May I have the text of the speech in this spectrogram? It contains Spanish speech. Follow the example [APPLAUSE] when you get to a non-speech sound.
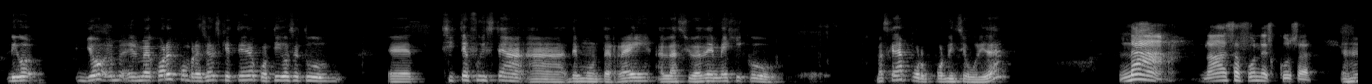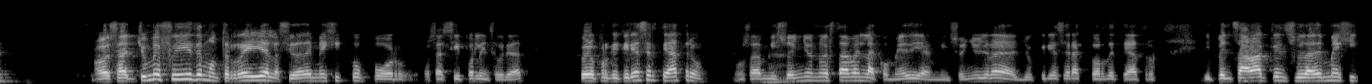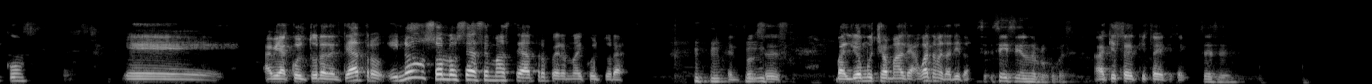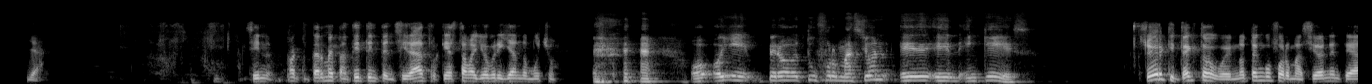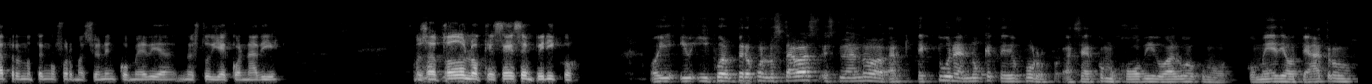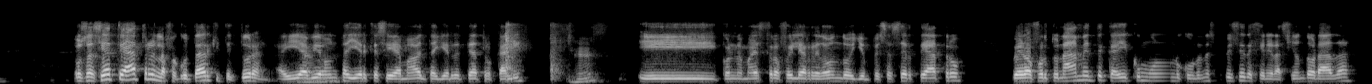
digo, yo me acuerdo de conversaciones que he tenido contigo, o sea, tú, eh, si te fuiste a, de Monterrey a la Ciudad de México, más que nada por, por la inseguridad. Nah, no, esa fue una excusa. Ajá. O sea, yo me fui de Monterrey a la Ciudad de México por, o sea, sí por la inseguridad, pero porque quería hacer teatro. O sea, mi sueño no estaba en la comedia, mi sueño era, yo quería ser actor de teatro. Y pensaba que en Ciudad de México eh, había cultura del teatro. Y no, solo se hace más teatro, pero no hay cultura. [LAUGHS] Entonces, valió mucha madre. Aguántame tantito. Sí, sí, no te preocupes. Aquí estoy, aquí estoy, aquí estoy. Sí, sí. Ya. Sí, para quitarme tantita intensidad, porque ya estaba yo brillando mucho. [LAUGHS] oye, pero tu formación, eh, ¿en, qué es? Soy arquitecto, güey. No tengo formación en teatro, no tengo formación en comedia, no estudié con nadie. O sea, todo lo que sé es empírico. Oye, y, pero cuando estabas estudiando arquitectura, ¿nunca te dio por hacer como hobby o algo como comedia o teatro? Pues hacía teatro en la Facultad de Arquitectura. Ahí había un taller que se llamaba el Taller de Teatro Cali. Y con la maestra Ofelia Redondo y empecé a hacer teatro, pero afortunadamente caí como, como una especie de generación dorada.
